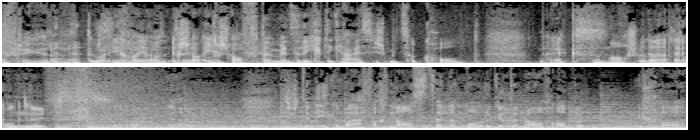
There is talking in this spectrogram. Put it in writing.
Früher. ich, kann ja, ich, ich schaffe dann, wenn es richtig heiß ist, mit so Cold Packs. Ja, machst du das? Ja, und nicht? Ja, ja. Es ist dann irgendwo einfach nass dann am Morgen danach, aber ich kann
